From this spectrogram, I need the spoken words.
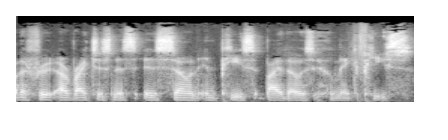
the fruit of righteousness is sown in peace by those who make peace.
